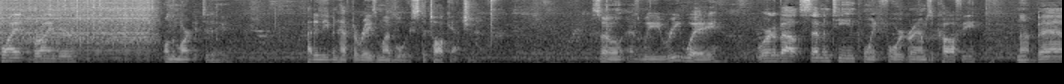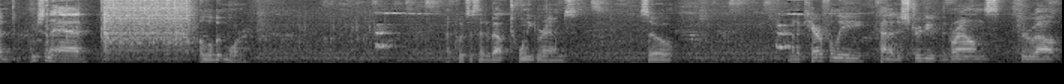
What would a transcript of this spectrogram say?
quiet grinder on the market today. I didn't even have to raise my voice to talk at you. So as we reweigh, we're at about 17.4 grams of coffee. Not bad. I'm just going to add a little bit more. That puts us at about 20 grams. So I'm going to carefully kind of distribute the grounds throughout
